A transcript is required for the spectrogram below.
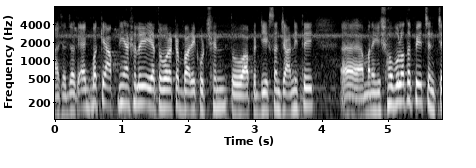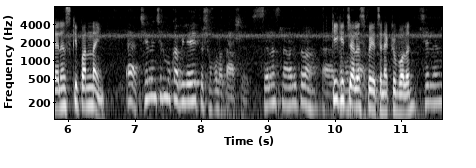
আচ্ছা যাক এক বাক্যে আপনি আসলে এত বড় একটা বাড়ি করছেন তো আপনি ডিএক্সন জার্নিতে মানে কি সফলতা পেয়েছেন? চ্যালেঞ্জ কি পান নাই? হ্যাঁ চ্যালেঞ্জের মোকাবিলায় তো সফলতা আসে। চ্যালেঞ্জ না হলে তো কি কি চ্যালেঞ্জ পেয়েছেন একটু বলেন? চ্যালেঞ্জ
